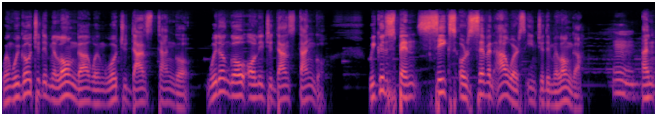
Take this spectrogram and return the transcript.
when we go to the milonga when we go to dance tango we don't go only to dance tango. We could spend six or seven hours into the milonga and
